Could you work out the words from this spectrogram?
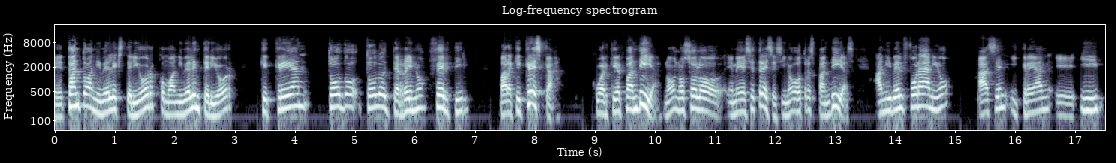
eh, tanto a nivel exterior como a nivel interior, que crean todo, todo el terreno fértil para que crezca cualquier pandilla, ¿no? no solo MS-13, sino otras pandillas. A nivel foráneo, hacen y crean eh, y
